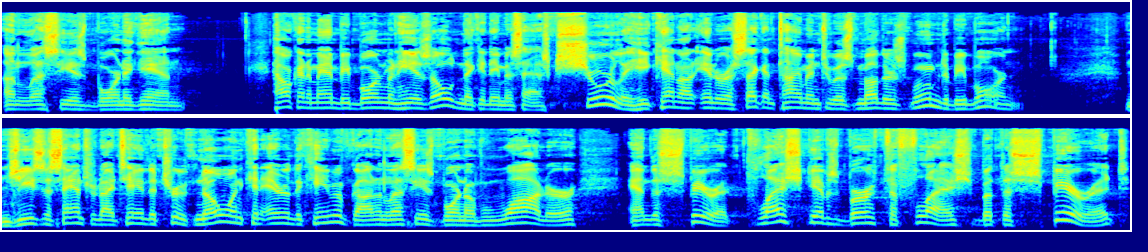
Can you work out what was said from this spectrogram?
unless he is born again. How can a man be born when he is old? Nicodemus asked. Surely he cannot enter a second time into his mother's womb to be born. And Jesus answered, I tell you the truth, no one can enter the kingdom of God unless he is born of water and the Spirit. Flesh gives birth to flesh, but the Spirit,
